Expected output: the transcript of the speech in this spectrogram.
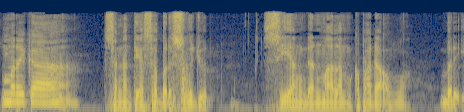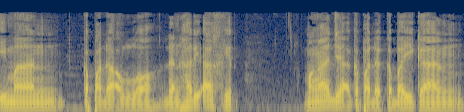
Mereka senantiasa bersujud siang dan malam kepada Allah, beriman kepada Allah dan hari akhir, mengajak kepada kebaikan,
